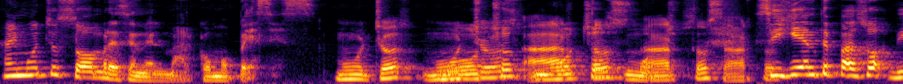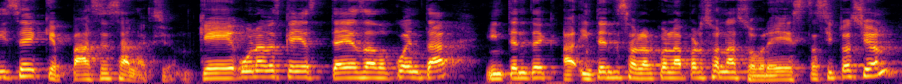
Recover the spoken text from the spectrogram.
Hay muchos hombres en el mar como peces. Muchos, muchos, Muchos, hartos, muchos, hartos, hartos. Siguiente paso dice que pases a la acción. Que una vez que hayas- te hayas dado cuenta, intente, ah, intentes hablar con la persona sobre esta situación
